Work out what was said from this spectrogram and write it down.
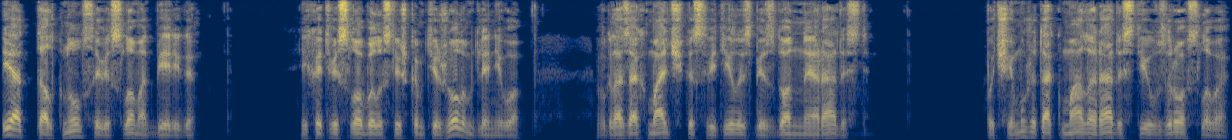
и оттолкнулся веслом от берега. И хоть весло было слишком тяжелым для него, в глазах мальчика светилась бездонная радость. Почему же так мало радости у взрослого?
